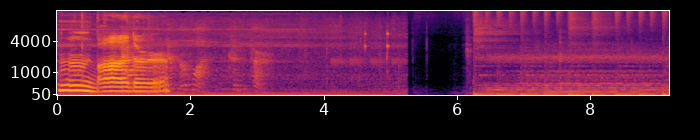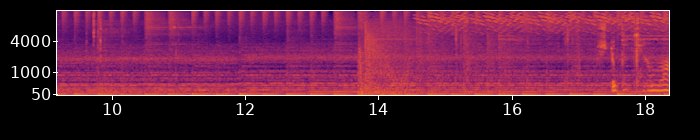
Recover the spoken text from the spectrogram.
Hmm, bother. moi.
